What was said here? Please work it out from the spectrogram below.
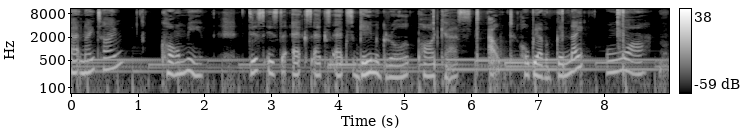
at nighttime, call me. This is the XXX Gamer Girl podcast out. Hope you have a good night. Mwah.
